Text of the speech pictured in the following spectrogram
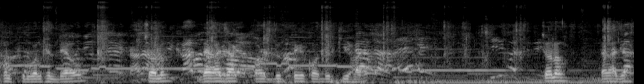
এখন ফুটবল খেলতে যাব। চলো দেখা যাক কত দূর থেকে কত দূর কি হয়। চলো দেখা যাক।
